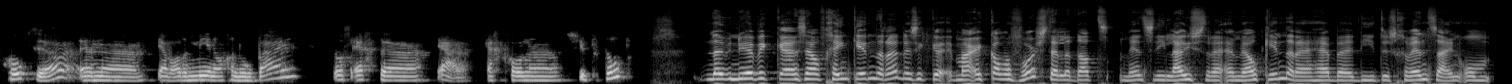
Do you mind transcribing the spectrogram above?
hoopte. En ja, we hadden meer dan genoeg bij. Dat was echt, ja, echt gewoon super top. Nou, nu heb ik uh, zelf geen kinderen, dus ik, maar ik kan me voorstellen dat mensen die luisteren en wel kinderen hebben, die het dus gewend zijn om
